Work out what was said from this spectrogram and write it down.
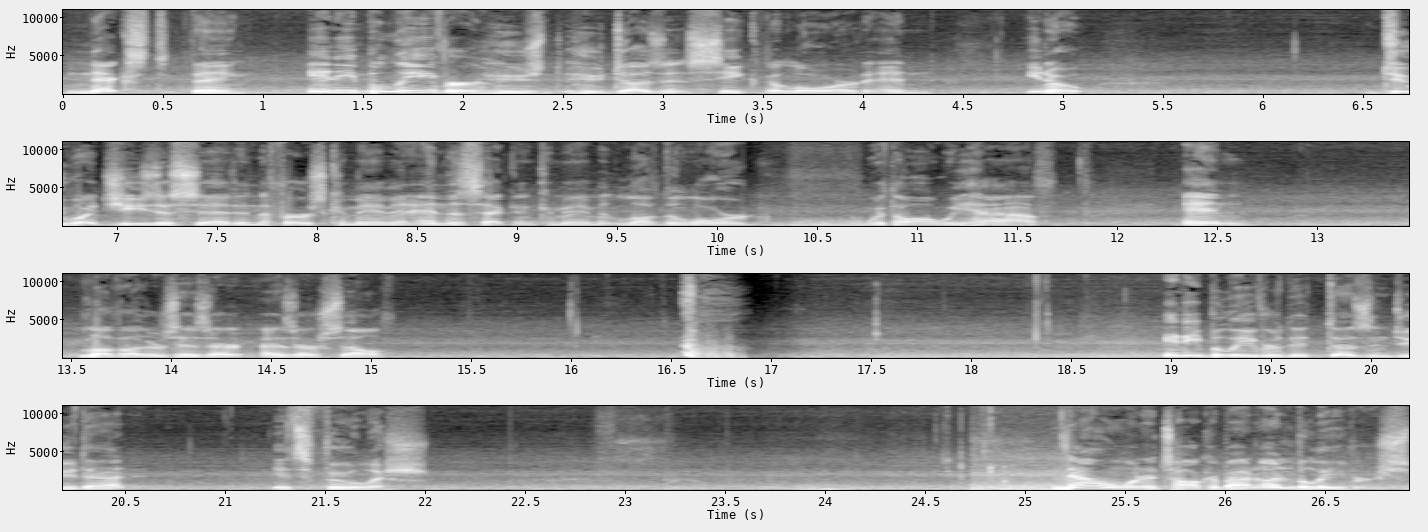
Next thing. Any believer who's who doesn't seek the Lord and, you know, do what Jesus said in the first commandment and the second commandment, love the Lord with all we have, and love others as our as ourselves. Any believer that doesn't do that, it's foolish. Now I want to talk about unbelievers.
